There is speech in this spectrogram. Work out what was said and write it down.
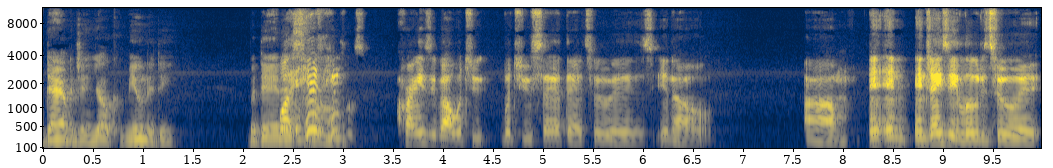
damaging your community. But then Well, it's, here's, um, here's what's crazy about what you what you said there too is you know, um, and and, and Jay Z alluded to it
